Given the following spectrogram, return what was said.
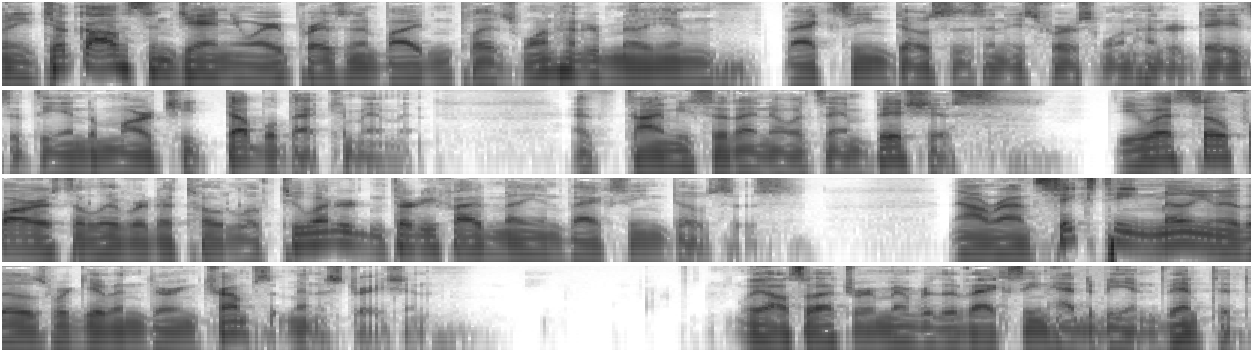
When he took office in January, President Biden pledged 100 million vaccine doses in his first 100 days. At the end of March, he doubled that commitment. At the time, he said, I know it's ambitious. The U.S. so far has delivered a total of 235 million vaccine doses. Now, around 16 million of those were given during Trump's administration. We also have to remember the vaccine had to be invented,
